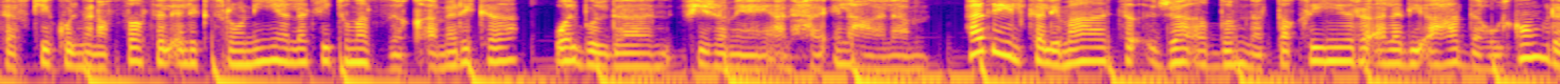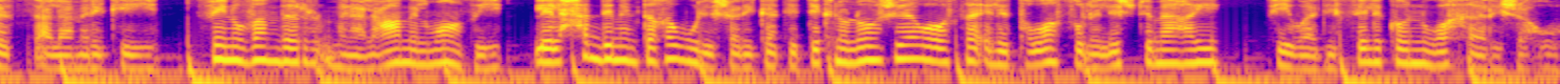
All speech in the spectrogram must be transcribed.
تفكيك المنصات الإلكترونية التي تمزق أمريكا والبلدان في جميع أنحاء العالم. هذه الكلمات جاءت ضمن التقرير الذي أعده الكونغرس الأمريكي في نوفمبر من العام الماضي للحد من تغول شركات التكنولوجيا ووسائل التواصل الاجتماعي في وادي السيليكون وخارجه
